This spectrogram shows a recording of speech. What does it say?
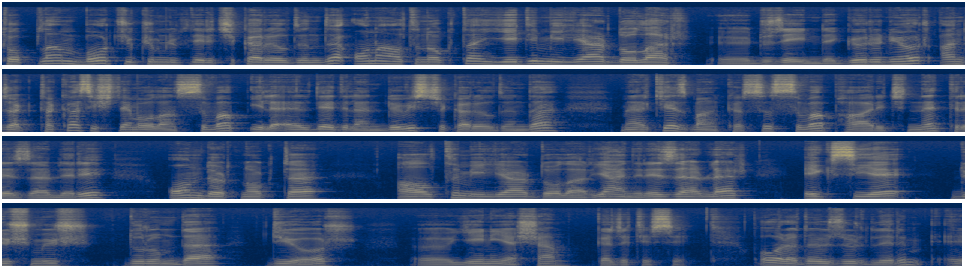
toplam borç yükümlülükleri çıkarıldığında 16.7 milyar dolar e, düzeyinde görünüyor. Ancak takas işlemi olan swap ile elde edilen döviz çıkarıldığında Merkez Bankası swap hariç net rezervleri 14.6 milyar dolar yani rezervler eksiye düşmüş durumda diyor e, Yeni Yaşam gazetesi. Orada özür dilerim e,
